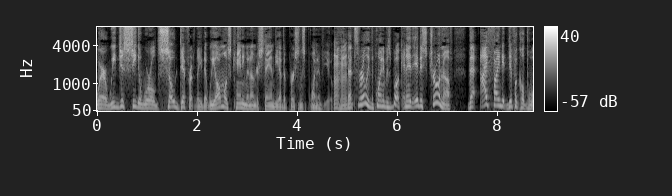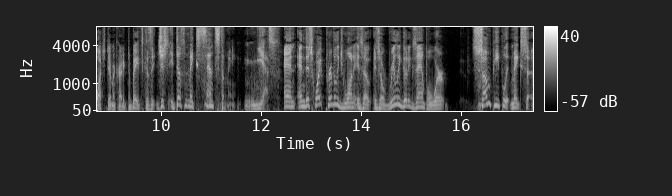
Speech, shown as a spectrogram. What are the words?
where we just see the world so differently that we almost can't even understand the other person's point of view. Mm-hmm. That's really the point of his book, and it, it is true enough that I find it difficult to watch Democratic debates because it just it doesn't make sense to me. Yes, and and this white privilege one is a is a really good example where some people it makes uh,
